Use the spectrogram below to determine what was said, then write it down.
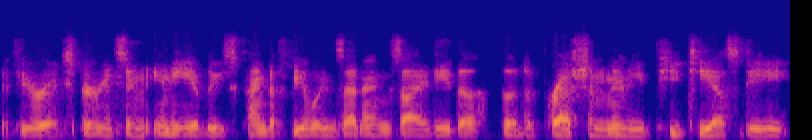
if you're experiencing any of these kind of feelings, that anxiety, the the depression, any PTSD,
